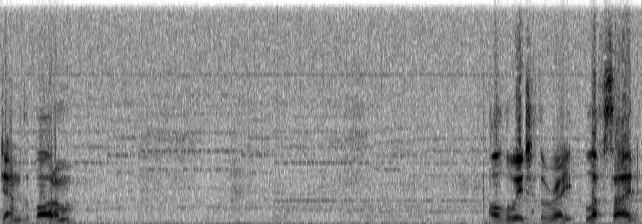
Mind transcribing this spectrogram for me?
Down to the bottom. all the way to the right left side.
